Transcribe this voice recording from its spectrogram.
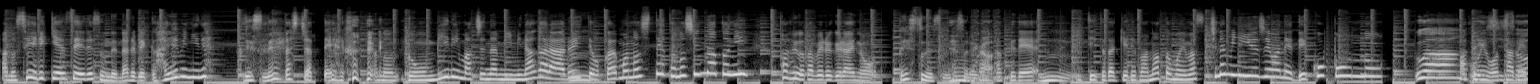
あの整理券制ですのでなるべく早めにねうんですね。出しちゃって あののんびり街並み見ながら歩いてうん。お買い物して楽しんだ後にパフェを食べるぐらいのベストですねそれ感が覚でうん。行っていただければなと思います。ちなみに友人はねデコポンのうわパフェを食べて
